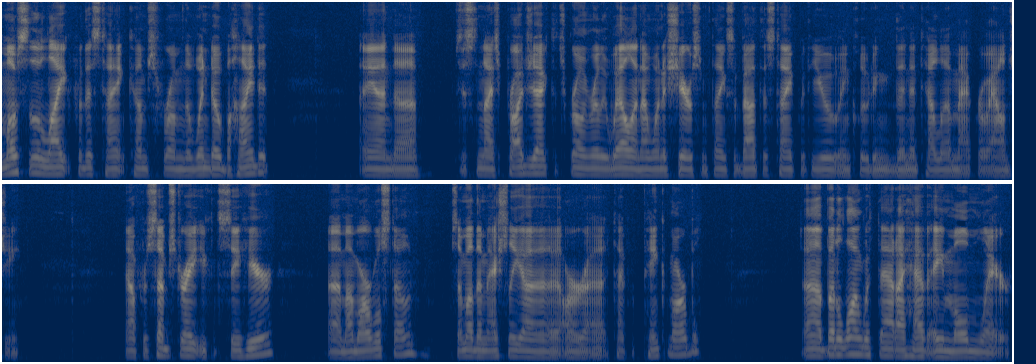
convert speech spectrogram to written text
most of the light for this tank comes from the window behind it, and just a nice project. It's growing really well, and I want to share some things about this tank with you, including the Nitella macroalgae. Now for substrate, you can see here uh, my marble stone. Some of them actually uh, are a type of pink marble. Uh, but along with that, I have a mulm layer.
